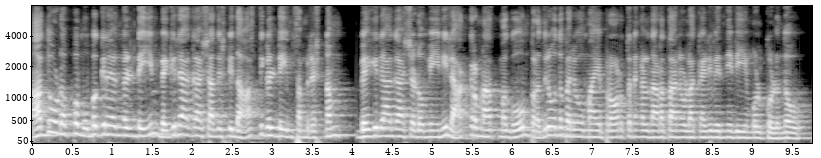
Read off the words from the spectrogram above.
അതോടൊപ്പം ഉപഗ്രഹങ്ങളുടെയും ബഹിരാകാശ അധിഷ്ഠിത ആസ്തികളുടെയും സംരക്ഷണം ബഹിരാകാശ ഡൊമൈനിൽ ആക്രമണാത്മകവും പ്രതിരോധപരവുമായ പ്രവർത്തനങ്ങൾ നടത്താനുള്ള കഴിവെന്നിവയും ഉൾക്കൊള്ളുന്നു.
